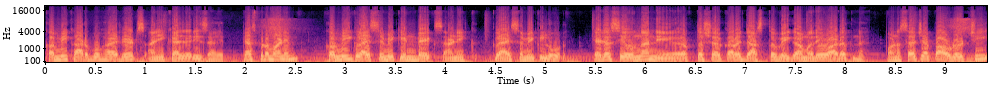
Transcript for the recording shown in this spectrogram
कमी कार्बोहायड्रेट्स आणि कॅलरीज आहेत. त्याचप्रमाणे कमी ग्लायसेमिक इंडेक्स आणि ग्लायसेमिक लोड त्याच्या सेवनाने रक्त शर्करा जास्त वेगामध्ये वाढत नाही. पणसाच्या पावडरची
